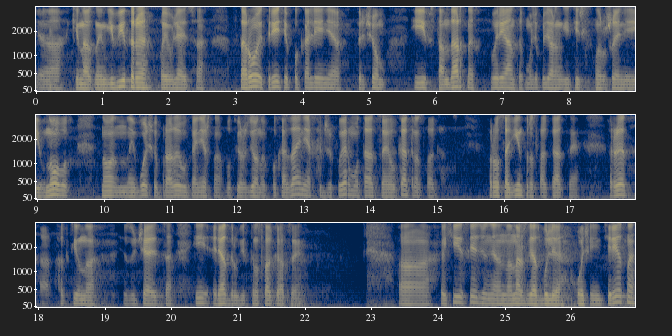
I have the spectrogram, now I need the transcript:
э, киназные ингибиторы, появляется второе, третье поколение, причем и в стандартных вариантах молекулярно-генетических нарушений, и в новых, но наибольшие прорывы, конечно, в утвержденных показаниях, GFR мутация, ЛК транслокация, ROS1 транслокация, RED активно изучается и ряд других транслокаций. А, какие исследования, на наш взгляд, были очень интересны?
